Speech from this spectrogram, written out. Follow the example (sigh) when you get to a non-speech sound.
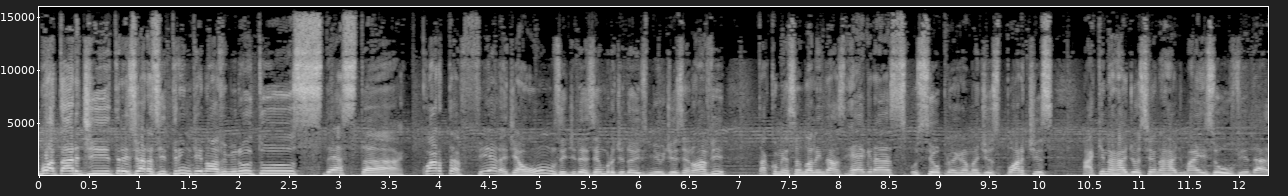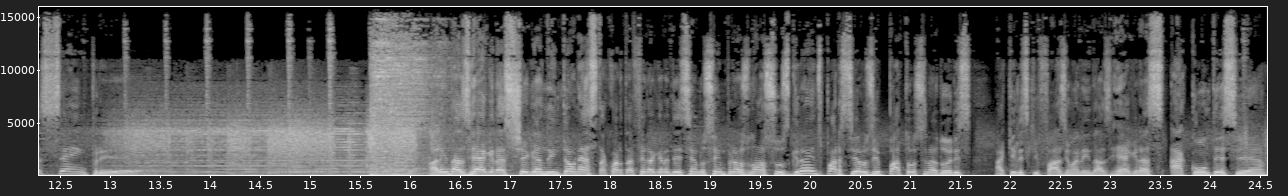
Muito boa tarde, 13 horas e 39 minutos desta quarta-feira, dia 11 de dezembro de 2019. Tá começando Além das Regras, o seu programa de esportes aqui na Rádio Oceana, rádio mais ouvida sempre. Além das regras, chegando então nesta quarta-feira, agradecendo sempre aos nossos grandes parceiros e patrocinadores, aqueles que fazem Além das Regras acontecer.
